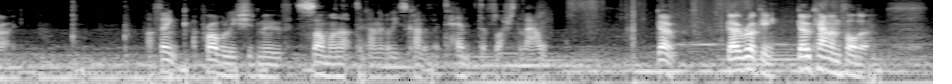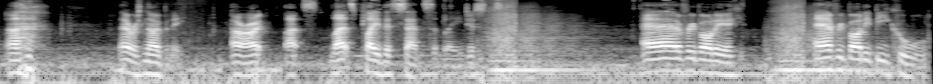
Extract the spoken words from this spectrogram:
Right. I think I probably should move someone up to kind of at least kind of attempt to flush them out. Go. Go rookie. Go cannon fodder. Uh, there is nobody. Alright, let's let's play this sensibly. Just everybody everybody be cool.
